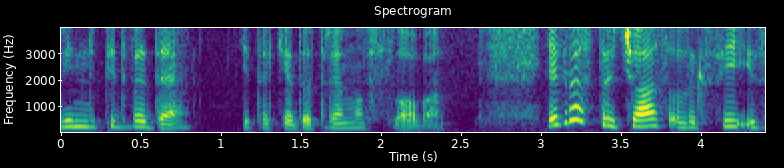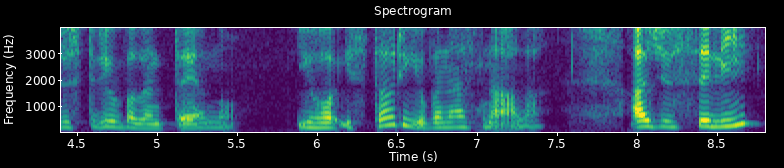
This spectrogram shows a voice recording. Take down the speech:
він не підведе і таки дотримав слова. Якраз в той час Олексій і зустрів Валентину. Його історію вона знала, адже в селі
